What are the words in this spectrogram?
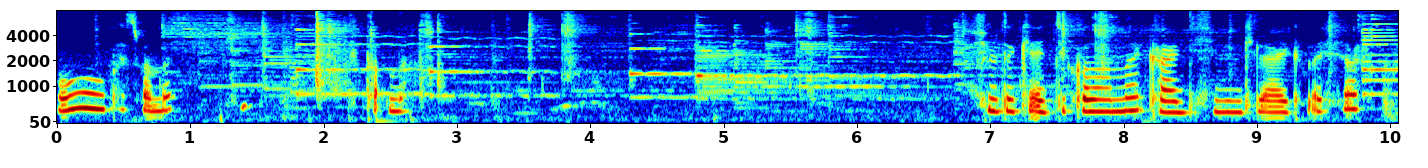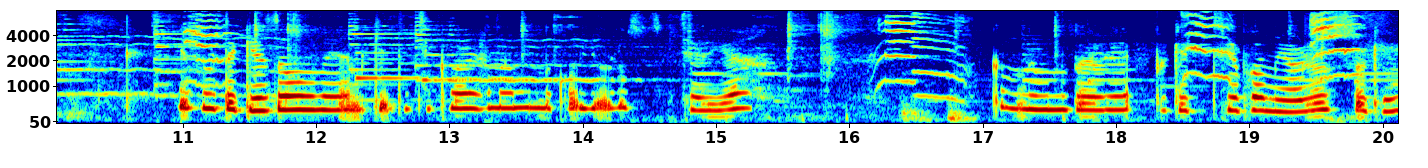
Oo pes pembe. Tatlı. Şuradaki açık olanlar kardeşiminkiler arkadaşlar. Ve burada göz olmayan bir kedicik var. Hemen bunu koyuyoruz içeriye. Bakın bunu böyle paket yapamıyoruz. Okey.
